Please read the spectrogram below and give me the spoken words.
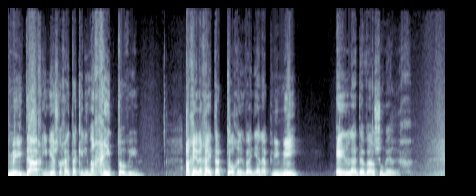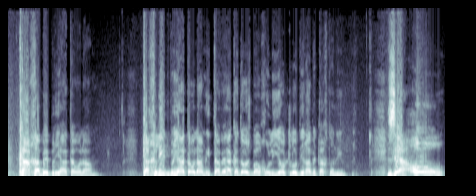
מאידך, אם יש לך את הכלים הכי טובים, אך אין לך את התוכן והעניין הפנימי, אין לדבר שום ערך. ככה בבריאת העולם. תכלית בריאת העולם נתהווה הקדוש ברוך הוא להיות לו דירה בתחתונים. זה האור,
